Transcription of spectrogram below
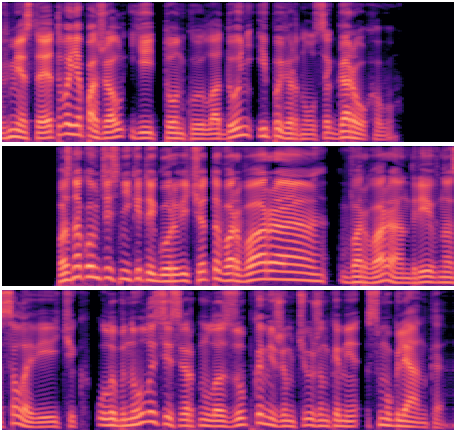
Вместо этого я пожал ей тонкую ладонь и повернулся к Горохову. «Познакомьтесь, Никита Егорович, это Варвара... Варвара Андреевна Соловейчик». Улыбнулась и сверкнула зубками-жемчужинками смуглянка.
